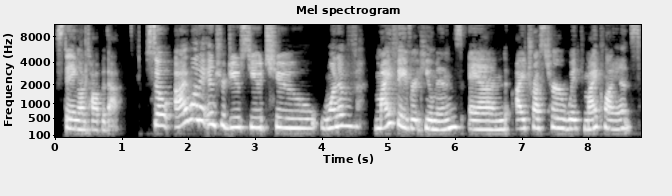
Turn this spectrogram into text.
staying on top of that. So I want to introduce you to one of my favorite humans, and I trust her with my clients.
